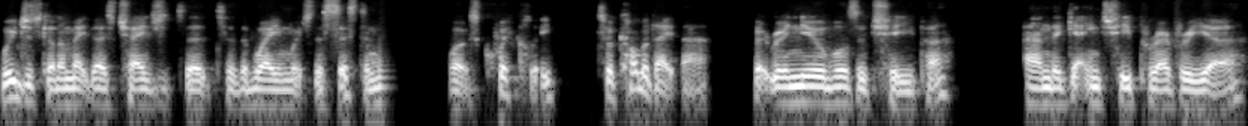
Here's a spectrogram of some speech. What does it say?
We've just got to make those changes to, to the way in which the system works quickly to accommodate that. But renewables are cheaper and they're getting cheaper every year.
